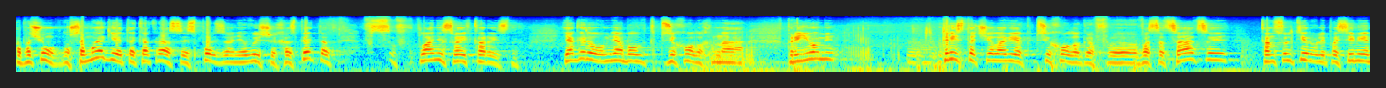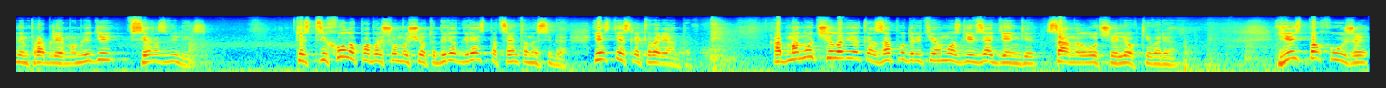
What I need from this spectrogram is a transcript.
а почему? Потому что магия – это как раз использование высших аспектов в, в плане своих корыстных. Я говорил, у меня был психолог на приеме, 300 человек психологов э, в ассоциации, консультировали по семейным проблемам людей, все развелись. То есть психолог, по большому счету, берет грязь пациента на себя. Есть несколько вариантов. Обмануть человека, запудрить его мозг и взять деньги – самый лучший, легкий вариант. Есть похуже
